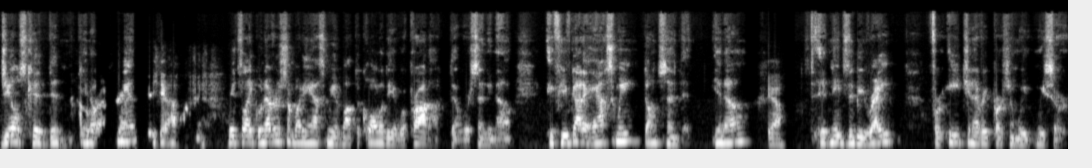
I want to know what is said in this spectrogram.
Jill's kid didn't. You know what I'm saying? Yeah. It's like whenever somebody asks me about the quality of a product that we're sending out, if you've got to ask me, don't send it. You know? Yeah. It needs to be right for each and every person we, we serve.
